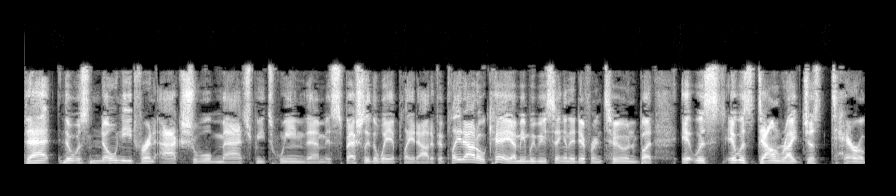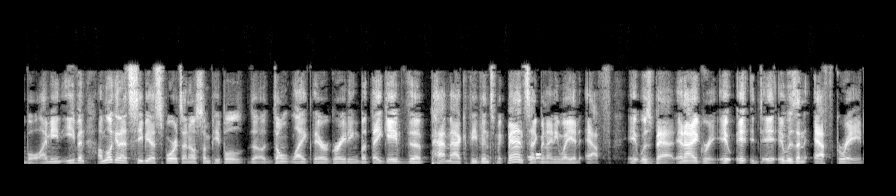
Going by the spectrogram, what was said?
That there was no need for an actual match between them, especially the way it played out. If it played out okay, I mean we'd be singing a different tune, but it was it was downright just terrible. I mean even I'm looking at CBS Sports. I know some people uh, don't like their grading, but they gave the Pat McAfee Vince McMahon segment anyway an F. It was bad, and I agree. It it it, it was an F grade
